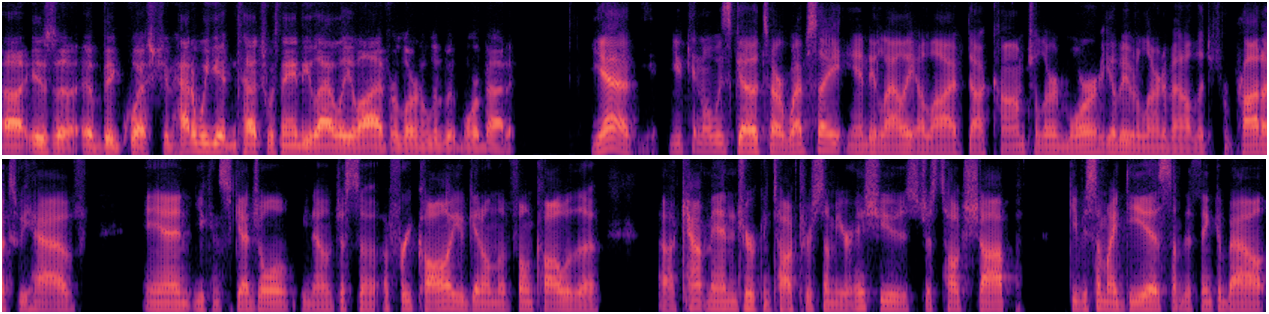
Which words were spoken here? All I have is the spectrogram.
uh, is a, a big question. How do we get in touch with Andy Lally Alive or learn a little bit more about it? yeah you can always go to our website andylallyalive.com to learn more you'll be able to learn about all the different products we have and you can schedule you know just a, a free call you get on the phone call with a, a account manager who can talk through some of your issues just talk shop give you some ideas something to think about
